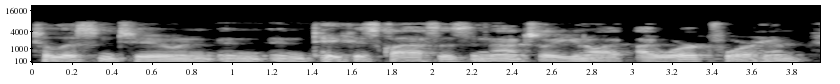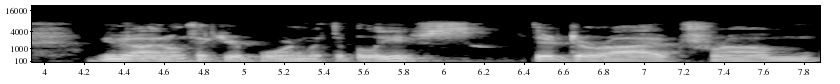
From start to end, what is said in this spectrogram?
to listen to and and, and take his classes, and actually, you know, I, I work for him. You know, I don't think you're born with the beliefs they're derived from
